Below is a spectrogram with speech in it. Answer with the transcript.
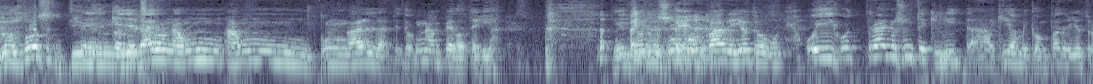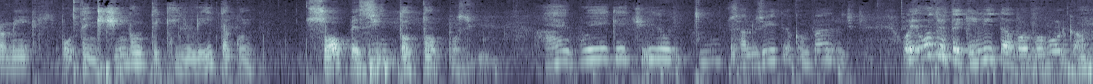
los dos Tienen eh, que llegaron a un, a un congal, una pedotería. Y entonces un compadre y otro, oye hijo, tráenos un tequilita aquí a mi compadre y otro a mí. Puta, en chinga un tequilita con sopes y totopos. Ay, güey, qué chido. Saludito, compadre. Oye, otro tequilita, por favor, cabrón.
